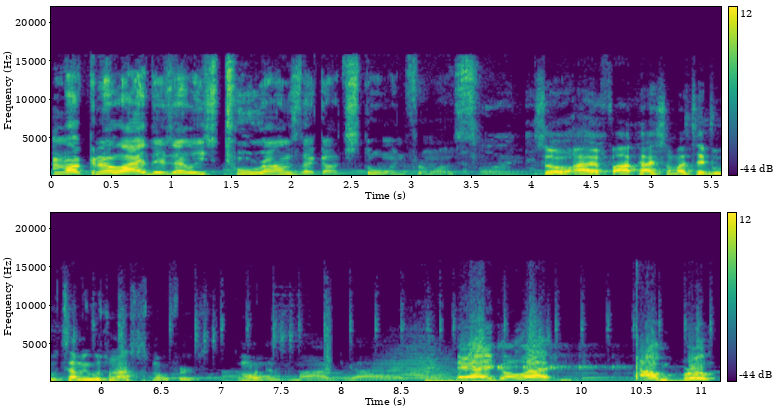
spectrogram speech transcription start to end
I'm not gonna lie, there's at least two rounds that got stolen from us. So I have five packs on my table. Tell me which one I should smoke first. Come on Oh my god. Hey, I ain't gonna lie. I'm bro.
